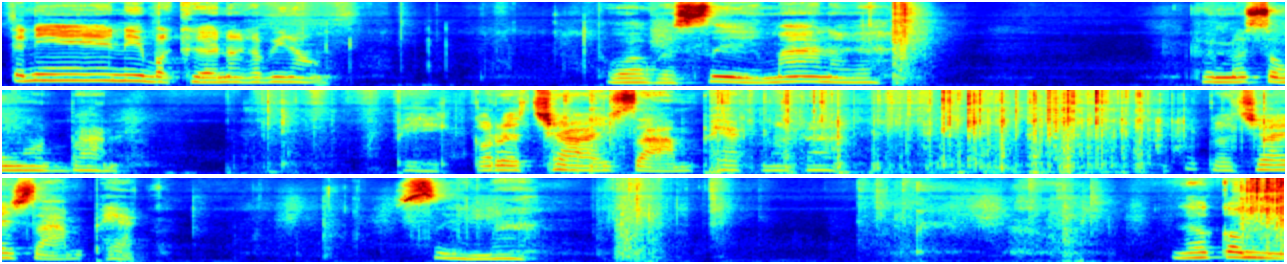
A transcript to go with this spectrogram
แต่นี่นี่บักเขือนะคะพี่น้องพว่าก็ซื้อมานะคะ เพิ่นมาส่งหอดบ้านเพกกระชายสามแพ็คนะคะ กระชายสามแพ็คซื้อมา แล้วก็มี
